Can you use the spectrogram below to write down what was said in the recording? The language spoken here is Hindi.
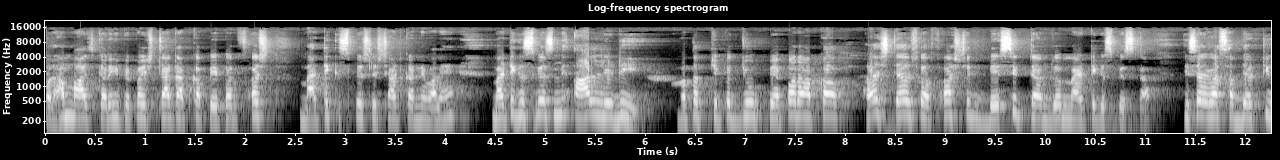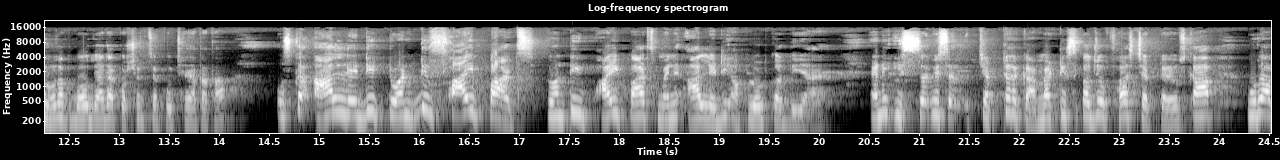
और हम आज करेंगे पेपर स्टार्ट आपका paper first metric space start करने वाले हैं। मैट्रिक स्पेस में ऑलरेडी मतलब जो पेपर आपका फ़र्स्ट है, उसका फ़र्स्ट बेसिक टर्म जो मैट्रिक स्पेस का जिसे अगर सब्जेक्टिव होता तो बहुत ज़्यादा क्वेश्चन से पूछा जाता था। उसका ऑलरेडी 25 पार्ट्स 25 पार्ट्स मैंने ऑलरेडी अपलोड कर दिया है। यानी इस इस चैप्टर का मैट्रिक्स का जो फ़र्स्ट चैप्टर है, उसका आप पूरा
